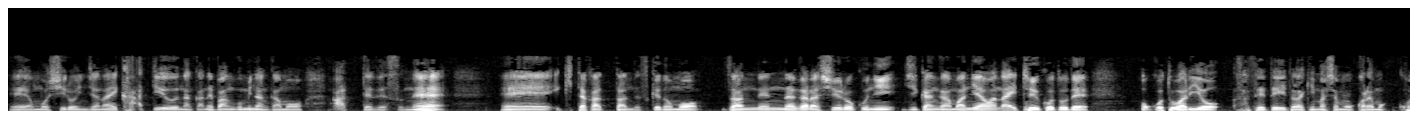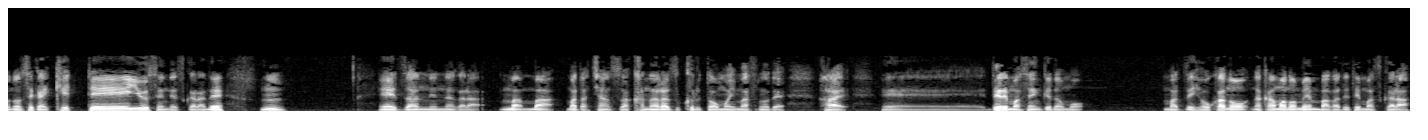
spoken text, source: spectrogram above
えー、面白いんじゃないかっていうなんかね、番組なんかもあってですね、えー、行きたかったんですけども、残念ながら収録に時間が間に合わないということで、お断りをさせていただきました。もうこれもこの世界決定優先ですからね。うん。えー、残念ながら、まあまあ、またチャンスは必ず来ると思いますので、はい。えー、出れませんけども、まあ、ぜひ他の仲間のメンバーが出てますから、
